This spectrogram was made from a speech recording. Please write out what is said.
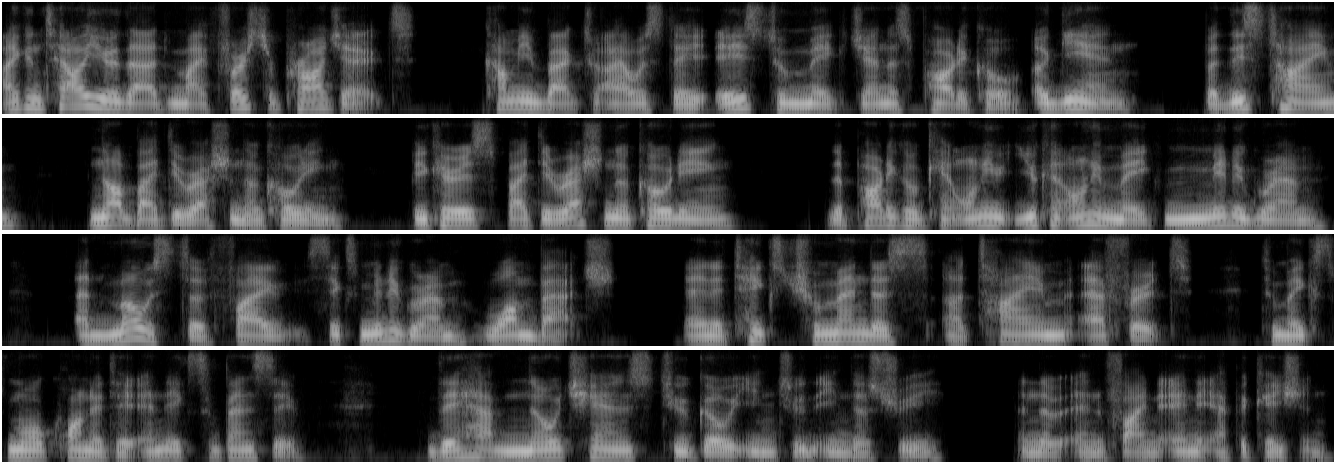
I can tell you that my first project coming back to Iowa State is to make Janus particle again, but this time not by directional coating, because by directional coating, the particle can only you can only make milligram at most five six milligram one batch, and it takes tremendous uh, time effort to make small quantity and expensive. They have no chance to go into the industry and and find any application.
